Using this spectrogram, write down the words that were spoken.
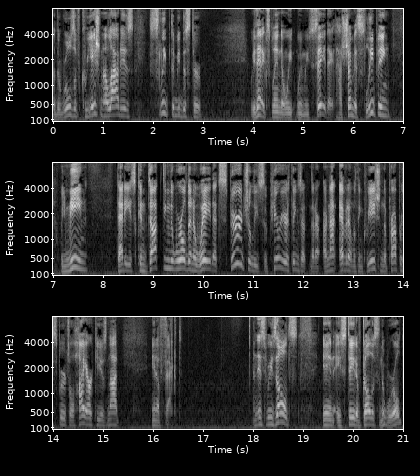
or the rules of creation and allowed his sleep to be disturbed. We then explain that we, when we say that Hashem is sleeping, we mean that he is conducting the world in a way that spiritually superior things that, that are, are not evident within creation, the proper spiritual hierarchy is not in effect. And this results in a state of gullus in the world,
